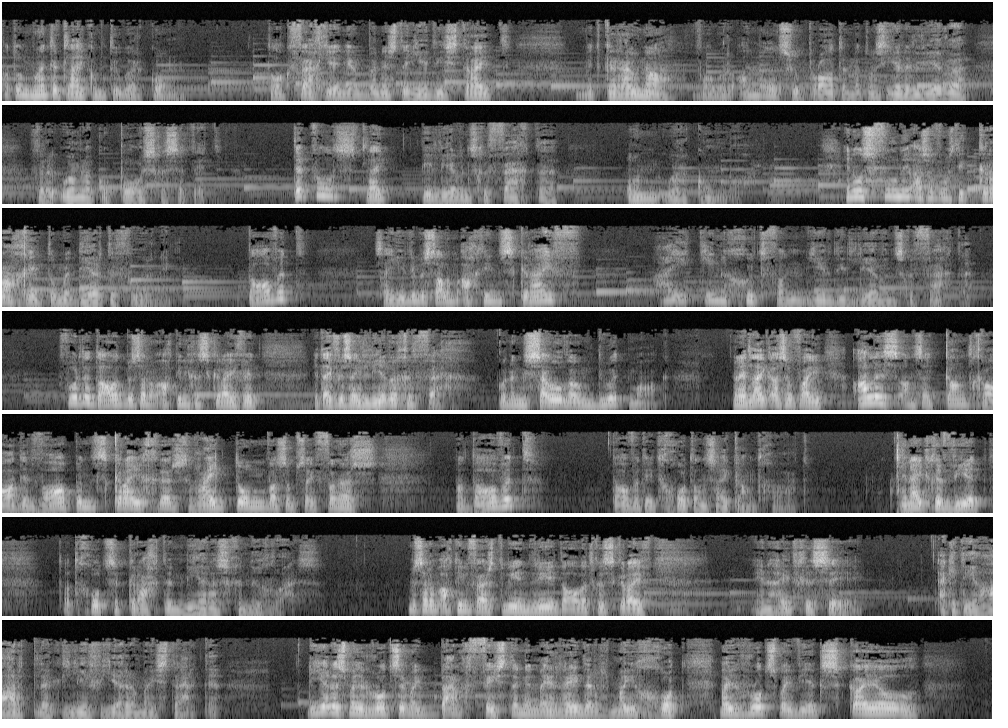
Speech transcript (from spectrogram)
wat onmoontlik lyk om te oorkom. Dalk veg jy in jou binneste hierdie stryd met corona waaroor almal so praat en wat ons hele lewe vir 'n oomblik op pos gesit het. Dikwels lyk die lewensgevegte onoorkombaar. En ons voel nie asof ons die krag het om dit deur te voer nie. Dawid sy hierdie Psalm 18 skryf, hy ken goed van hierdie lewensgevegte. Voordat Dawid Psalm 18 geskryf het, het hy vir sy lewe geveg. Koning Saul wou hom doodmaak. En dit lyk asof hy alles aan sy kant gehad het. Wapens, krygers, rykdom was op sy vingers. Maar Dawid, Dawid het God aan sy kant gehad. En hy het geweet dat God se kragte meer as genoeg was. Psalm 18 vers 2 en 3 het Dawid geskryf en hy het gesê: Ek het U hartlik lief, Here, my sterkte. Die Here is my rots en my bergvesting en my redder, my God, my rots by wie ek skuil,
